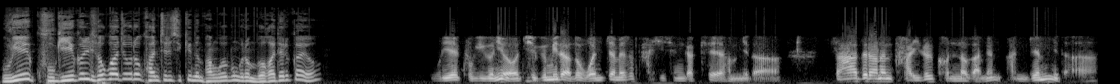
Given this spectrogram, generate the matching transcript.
우리의 국익을 효과적으로 관철시키는 방법은 그럼 뭐가 될까요? 우리의 국익은요 지금이라도 원점에서 다시 생각해야 합니다. 사드라는 다리를 건너가면 안 됩니다.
